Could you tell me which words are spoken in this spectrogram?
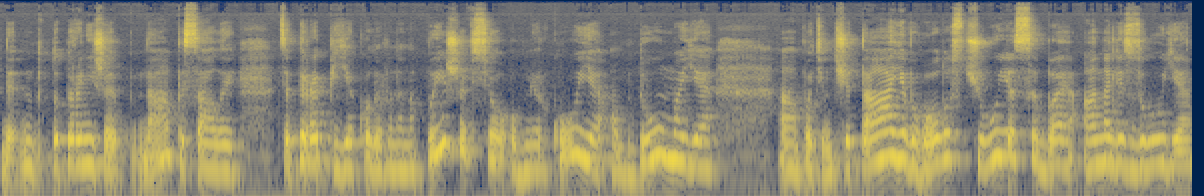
де, ну, тобто раніше да, писали, це терапія, коли вона напише все, обміркує, обдумає, потім читає, вголос чує себе, аналізує.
